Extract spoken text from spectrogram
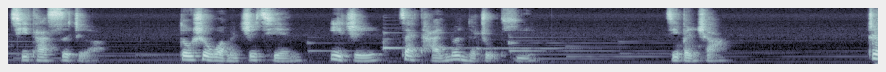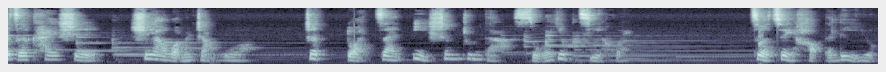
其他四者都是我们之前一直在谈论的主题。基本上，这则开示是要我们掌握这短暂一生中的所有机会，做最好的利用。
